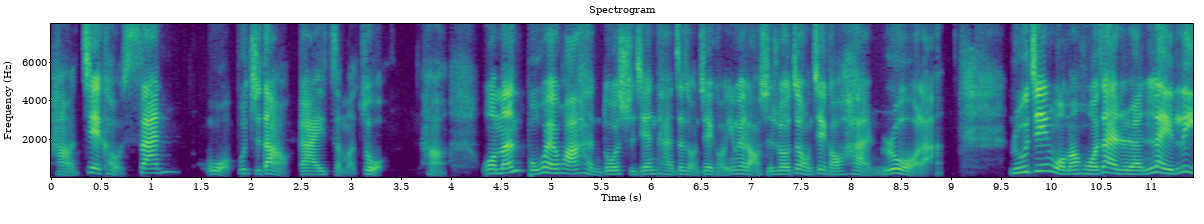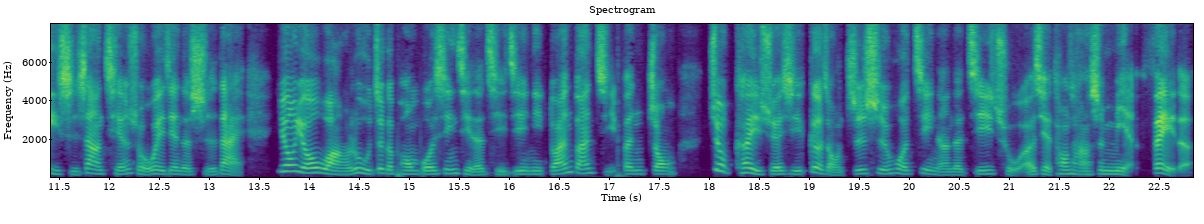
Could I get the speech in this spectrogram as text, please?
好，借口三，我不知道该怎么做。好，我们不会花很多时间谈这种借口，因为老实说，这种借口很弱啦。如今我们活在人类历史上前所未见的时代，拥有网络这个蓬勃兴起的奇迹，你短短几分钟就可以学习各种知识或技能的基础，而且通常是免费的，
